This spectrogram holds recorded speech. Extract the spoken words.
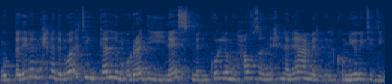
وابتدينا إن إحنا دلوقتي نكلم already ناس من كل محافظة إن إحنا نعمل ال community دي.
